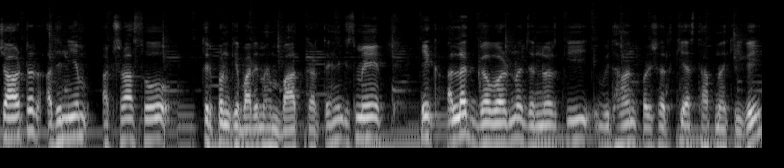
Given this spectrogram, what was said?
चार्टर अधिनियम अठारह सौ तिरपन के बारे में हम बात करते हैं, जिसमें एक अलग गवर्नर जनरल की विधान परिषद की स्थापना की गई।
